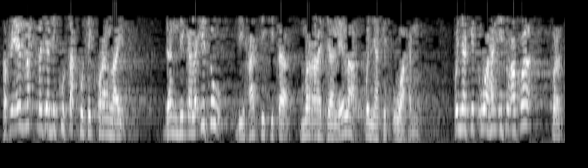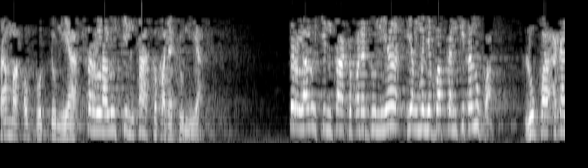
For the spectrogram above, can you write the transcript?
Tapi enak saja dikutak-kutik orang lain. Dan dikala itu di hati kita merajalela penyakit uahan. Penyakit uahan itu apa? Pertama hubbud dunia, terlalu cinta kepada dunia. Terlalu cinta kepada dunia yang menyebabkan kita lupa. Lupa akan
